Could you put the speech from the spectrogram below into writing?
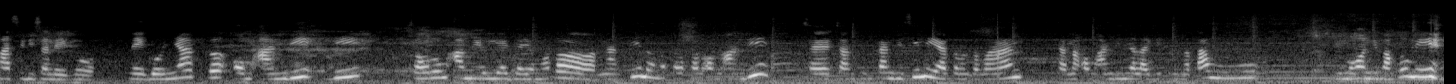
masih bisa nego. Negonya ke Om Andi di showroom Amelia Jaya Motor. Nanti nomor telepon Om Andi saya cantumkan di sini ya teman-teman. Karena Om Andinya lagi terima tamu dimohon dimaklumi.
